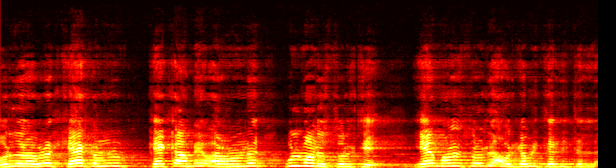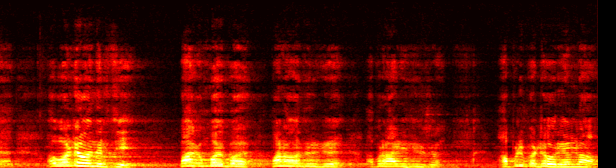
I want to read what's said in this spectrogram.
ஒரு தடவை கூட கேட்கணும்னு கேட்காமே வரணும்னு உள் மனசு சொல்லிச்சு. என் மனசு சொல்லிட்டு அவருக்கு எப்படி தெரிஞ்சு தெரியல. உடனே வந்துருச்சு. பார்க்கும்போது ப பணம் வந்திருக்கு. அப்புறம் ஆடிட்டு சொல் அப்படிப்பட்ட ஒரு எண்ணம்.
